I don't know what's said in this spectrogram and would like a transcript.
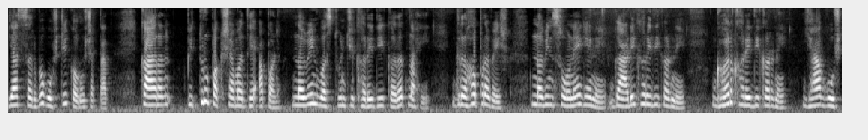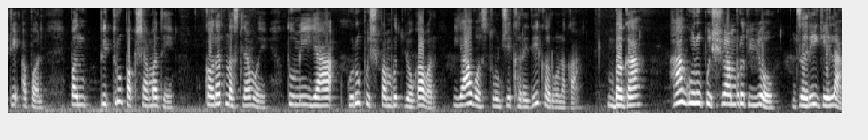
या सर्व गोष्टी करू शकतात. कारण पितृपक्षामध्ये आपण नवीन वस्तूंची खरेदी करत नाही. ग्रहप्रवेश नवीन सोने घेणे गाडी खरेदी करणे घर खरेदी करणे ह्या गोष्टी आपण पण पितृपक्षामध्ये करत नसल्यामुळे तुम्ही या गुरुपुष्पामृत योगावर या वस्तूंची खरेदी करू नका. बघा हा गुरुपुष्पामृत योग जरी गेला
